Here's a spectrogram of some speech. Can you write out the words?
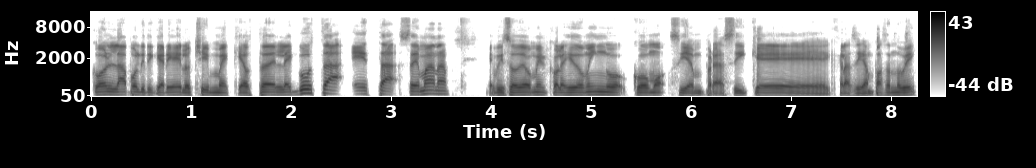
con la politiquería y los chismes que a ustedes les gusta esta semana. Episodio miércoles y domingo, como siempre. Así que que la sigan pasando bien.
